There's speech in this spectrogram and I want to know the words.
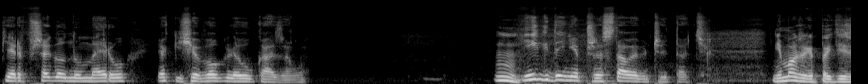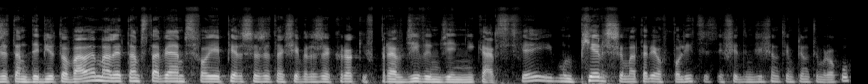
pierwszego numeru, jaki się w ogóle ukazał. Mm. Nigdy nie przestałem czytać. Nie mogę powiedzieć, że tam debiutowałem, ale tam stawiałem swoje pierwsze, że tak się wyrażę, kroki w prawdziwym dziennikarstwie i mój pierwszy materiał w polityce w 1975 roku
